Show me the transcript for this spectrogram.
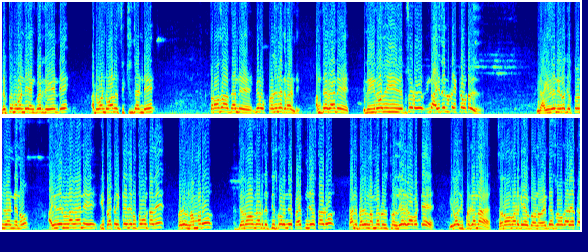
డెప్త్ పోండి ఎంక్వైరీ చేయండి అటువంటి వాళ్ళని శిక్షించండి. తర్వాత దాన్ని మీరు ప్రజలకు రండి. అంతేగాని ఇది ఈ రోజు ఈ ఎపిసోడ్ ఇంకా ఐదేళ్ళు ఇట్లా ఉంటుంది. ఇది. ఐదేళ్ళు ఈరోజు చెప్తున్నాను చూడండి నేను. ఐదేళ్ళున్నా కానీ ఈ ప్రక్రియ ఇట్టే జరుగుతూ ఉంటుంది. ప్రజలు నమ్మరు. చంద్రబాబు నాయుడు తీసుకోవాలని ప్రయత్నం చేస్తాడు. కానీ ప్రజలు నమ్మే పరిస్థితుల్లో లేరు కాబట్టి ఈరోజు ఇప్పటికన్నా చంద్రబాబు నాయుడుకి వెంకటేశ్వరరావు వెంకటేశ్వర గారి యొక్క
